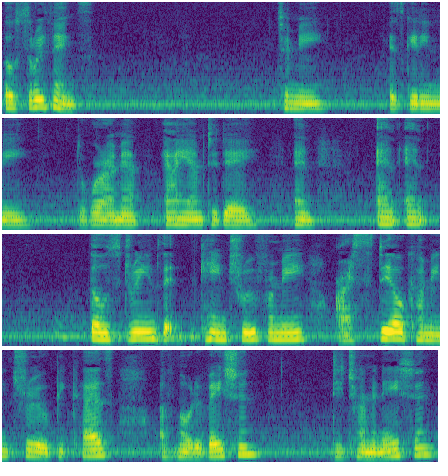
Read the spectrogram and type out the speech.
those three things to me is getting me to where I'm at, I am today and and and those dreams that came true for me are still coming true because of motivation, determination,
